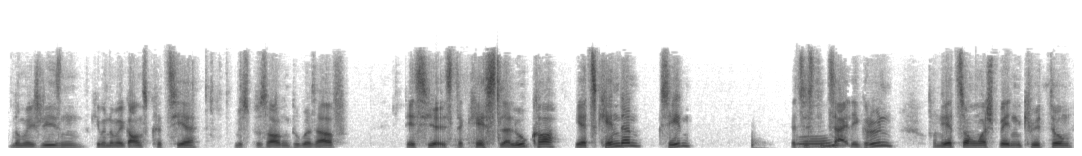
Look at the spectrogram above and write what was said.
Nochmal schließen. Gehen wir nochmal ganz kurz her. Müsst ihr sagen, du pass auf. Das hier ist der Kessler Luca. Jetzt ihn. Gesehen? Jetzt ist die Mhm. Zeile grün. Und jetzt sagen wir Spendenquittung.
